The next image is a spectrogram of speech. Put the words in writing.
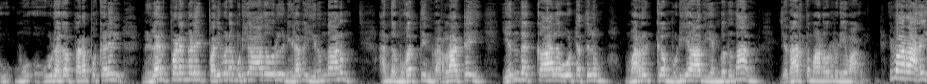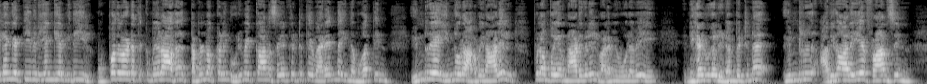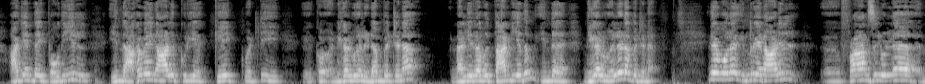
ஊடக பரப்புகளில் நிழல் படங்களை பதிவிட முடியாத ஒரு நிலைமை இருந்தாலும் அந்த முகத்தின் வரலாற்றை எந்த கால ஓட்டத்திலும் மறுக்க முடியாது என்பதுதான் யதார்த்தமான ஒரு விடயமாகும். இவ்வாறாக இலங்கை தீவின் இயங்கியல் விதியில் முப்பது வருடத்துக்கு மேலாக தமிழ் மக்களின் உரிமைக்கான செயற்திட்டத்தை வரைந்த இந்த முகத்தின் இன்றே இன்னொரு அகவை நாளில் புலம்பெயர் நாடுகளில் வளமை போலவே நிகழ்வுகள் இடம்பெற்றன. இன்று அதிகாலையே பிரான்சின் அஜெந்தை பகுதியில் இந்த அகவை நாளுக்குரிய கேக் வெட்டி நிகழ்வுகள் இடம்பெற்றன. நள்ளிரவு தாண்டியதும் இந்த நிகழ்வுகள் இடம்பெற்றன. இதேபோல இன்றைய நாளில் பிரான்சில் உள்ள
